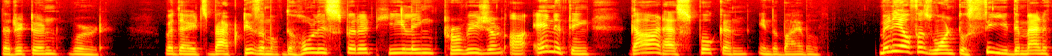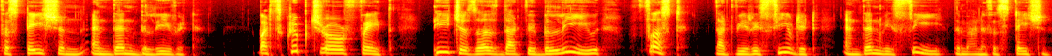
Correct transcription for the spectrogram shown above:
the written word. Whether it's baptism of the Holy Spirit, healing, provision, or anything God has spoken in the Bible. Many of us want to see the manifestation and then believe it. But scriptural faith teaches us that we believe first that we received it and then we see the manifestation.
